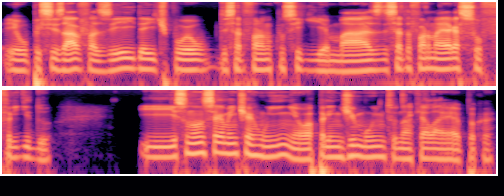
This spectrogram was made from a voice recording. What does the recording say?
eu precisava fazer e daí, tipo, eu de certa forma conseguia, mas de certa forma era sofrido. E isso não necessariamente é ruim, eu aprendi muito naquela época.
